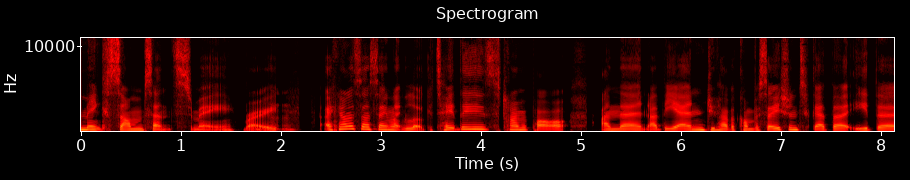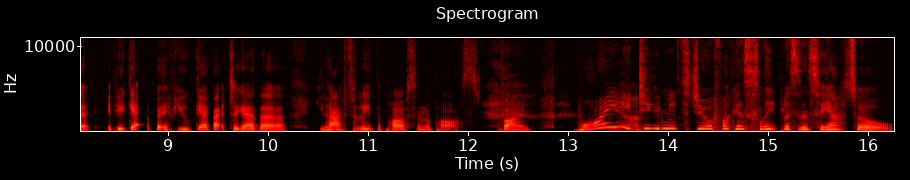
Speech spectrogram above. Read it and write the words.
makes some sense to me right Mhm. I can understand saying like, look, take these time apart, and then at the end you have a conversation together. Either if you get, but if you get back together, you have to leave the past in the past. Fine. Why Yeah. do you need to do a fucking sleepless in Seattle?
